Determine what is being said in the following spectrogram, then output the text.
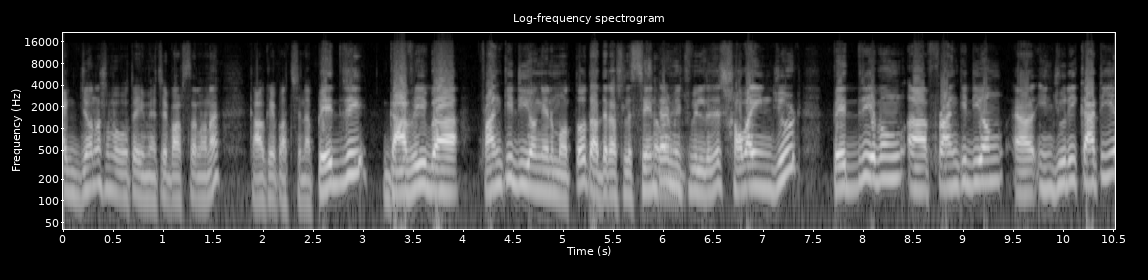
একজনও সম্ভবত এই ম্যাচে বার্সেলোনা কাউকে পাচ্ছে না। পেদ্রি গাভি বা ফ্রাঙ্কি ডিয়ং এর মতো তাদের আসলে সেন্টার সবাই। মিডফিল্ডারে সবাই ইনজুর্ড পেদ্রি এবং ফ্রাঙ্কি ডিয়ং ইনজুরি কাটিয়ে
